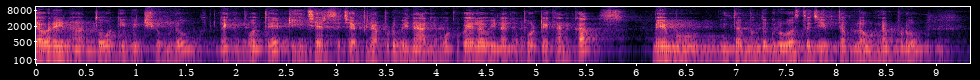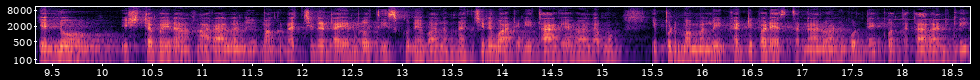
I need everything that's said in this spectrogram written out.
ఎవరైనా తోటి భిక్షువులు లేకపోతే టీచర్స్ చెప్పినప్పుడు వినాలి. ఒకవేళ వినకపోతే కనుక మేము ఇంతకుముందు గృహస్థ జీవితంలో ఉన్నప్పుడు ఎన్నో ఇష్టమైన ఆహారాలను మాకు నచ్చిన టైంలో తీసుకునే వాళ్ళం నచ్చిన వాటిని తాగే వాళ్ళము. ఇప్పుడు మమ్మల్ని కట్టిపడేస్తున్నారు అనుకుంటే కొంతకాలానికి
